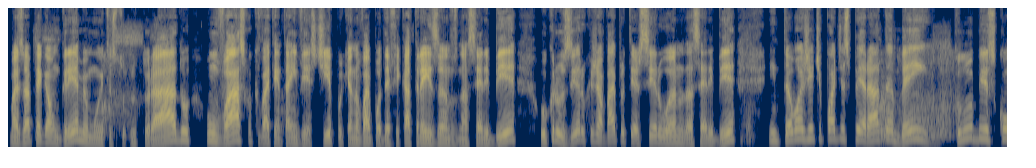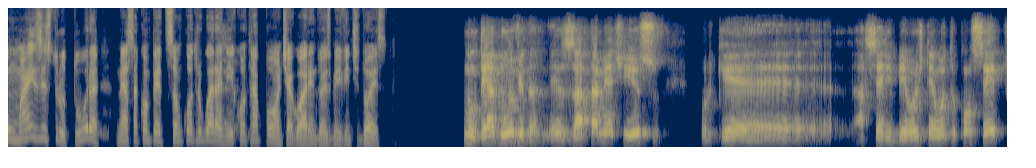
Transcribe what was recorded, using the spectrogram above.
mas vai pegar um Grêmio muito estruturado, um Vasco que vai tentar investir, porque não vai poder ficar três anos na Série B, o Cruzeiro que já vai para o terceiro ano da Série B. Então, a gente pode esperar também clubes com mais estrutura nessa competição contra o Guarani e contra a Ponte agora em 2022? Não tenha dúvida, exatamente isso porque a Série B hoje tem outro conceito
